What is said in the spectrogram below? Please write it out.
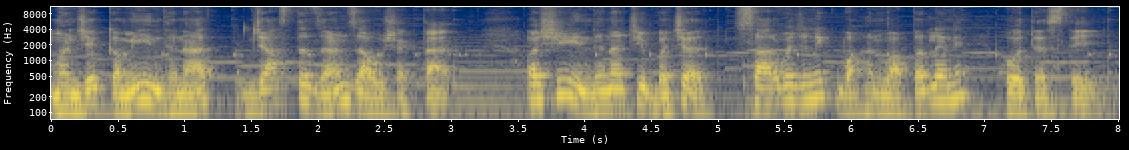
म्हणजे कमी इंधनात जास्त जण जाऊ शकतात. अशी इंधनाची बचत सार्वजनिक वाहन वापरल्याने होत असते.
